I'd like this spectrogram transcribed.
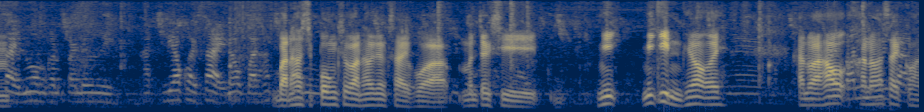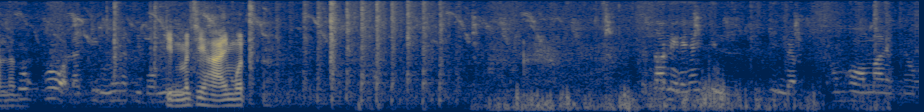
มใส่รวมกันไปเลยหัดเดียวค่อยใส่เนาะใบฮับัตรเฮาสิปรุงซะก่อนเฮาจังใส่เพราะว่ามันจังสิมีมีกลิ่นพี่น้องเอ้ยแม่คันว่าเฮาคันว่าใส่ก่อนแล้วซุปโพดแล้วกินมันก็สิบ่มี กลิ่นมันสิหายหมด แต่ต อนนี้ก็ยังกินกินแบบหอมๆมาเลยพี่น้อง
